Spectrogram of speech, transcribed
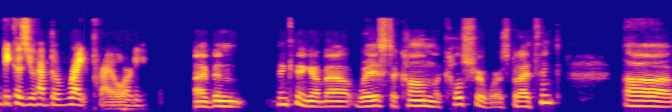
because you have the right priority. I've been thinking about ways to calm the culture wars but i think uh,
